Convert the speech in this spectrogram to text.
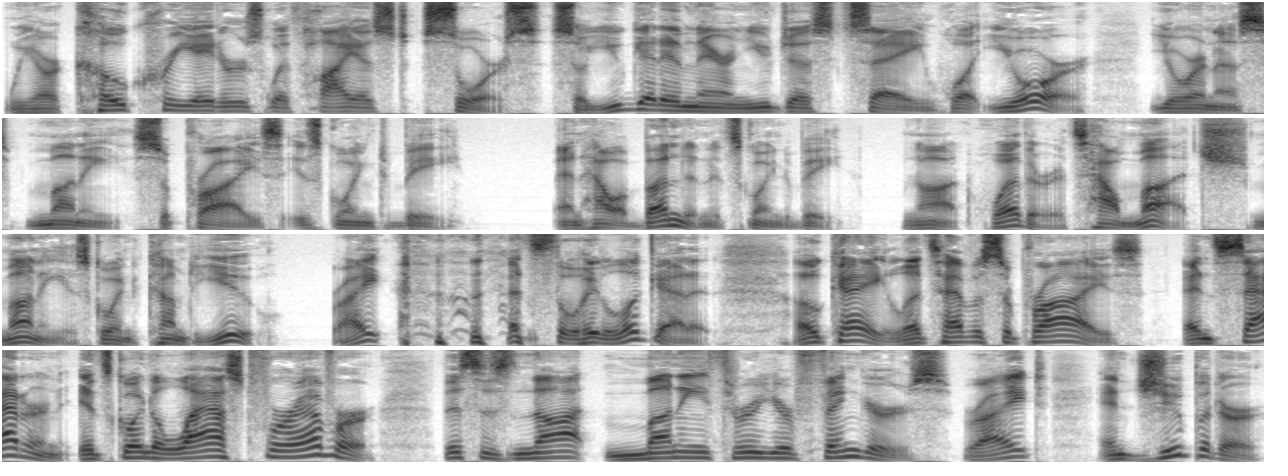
We are co creators with highest source. So you get in there and you just say what your Uranus money surprise is going to be and how abundant it's going to be. Not whether, it's how much money is going to come to you, right? That's the way to look at it. Okay, let's have a surprise. And Saturn, it's going to last forever. This is not money through your fingers, right? And Jupiter,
